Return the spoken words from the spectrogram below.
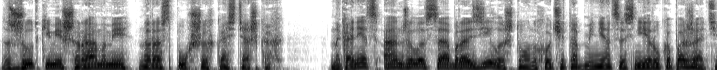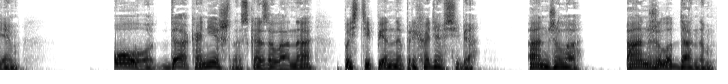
с жуткими шрамами на распухших костяшках. Наконец Анжела сообразила, что он хочет обменяться с ней рукопожатием — «О, да, конечно», — сказала она, постепенно приходя в себя. «Анжела, Анжела Данном.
